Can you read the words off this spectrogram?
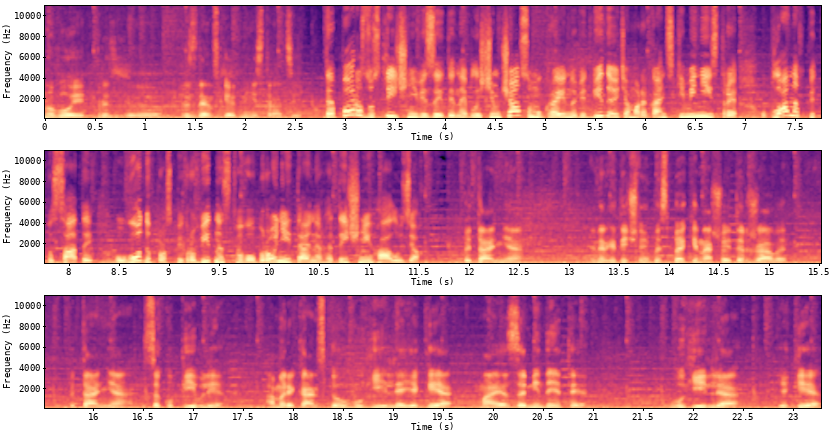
нової е, президентської адміністрації. Тепер зустрічні візити найближчим часом Україну відвідають американські міністри у планах підписати угоду про співробітництво в оборонній та енергетичній галузях. питання енергетичної безпеки нашої держави, питання закупівлі американського вугілля, яке має замінити вугілля, яке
